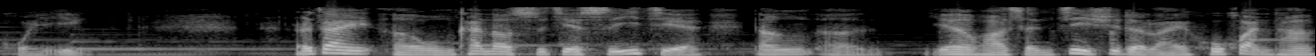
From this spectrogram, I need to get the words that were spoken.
回应。而在呃，我们看到十节十一节，当呃耶和华神继续的来呼唤他，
